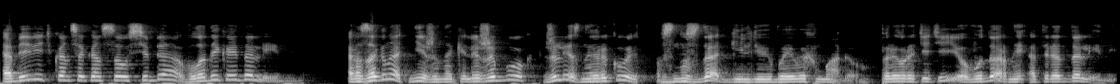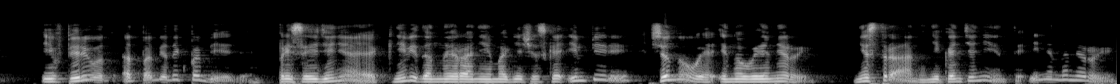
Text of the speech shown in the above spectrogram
Объявить в конце концов себя владыкой долины. Разогнать неженок или жебок, железной рукой взнуздать гильдию боевых магов, превратить ее в ударный отряд долины. И вперед от победы к победе, присоединяя к невиданной ранее магической империи все новые и новые миры. Не страны, не континенты, именно миры.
